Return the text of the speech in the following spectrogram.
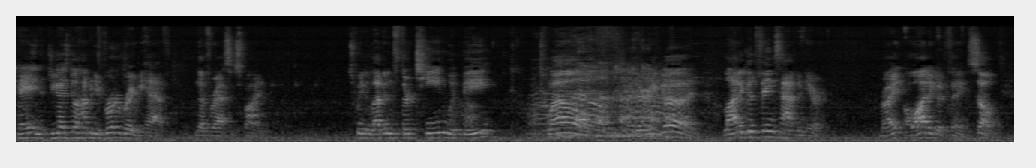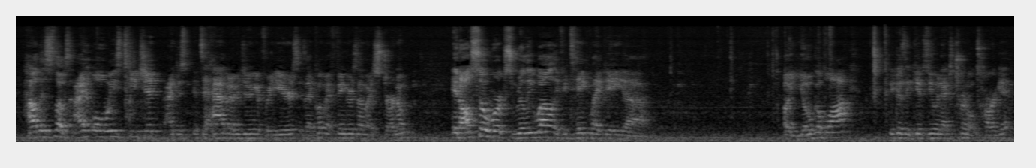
Okay, and do you guys know how many vertebrae we have in the thoracic spine? Between 11 and 13 would be 12. Very good. A lot of good things happen here right? A lot of good things. So how this looks, I always teach it. I just it's a habit. I've been doing it for years. Is I put my fingers on my sternum. It also works really well if you take like a uh, a yoga block because it gives you an external target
